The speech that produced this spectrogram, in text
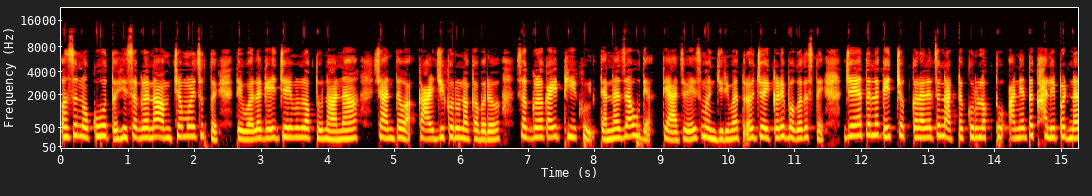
असं नको होतं. हे सगळं ना आमच्यामुळेच होतंय. तेव्हा लगेच जय म्हणू लागतो नाना शांत व्हा काळजी करू नका बरं. सगळं काही ठीक होईल. त्यांना जाऊ द्या. त्याच वेळेस मंजिरी मात्र जयकडे बघत असते. जय आता लगेच चक्कर आल्याचं नाटक करू लागतो आणि आता खाली पडणार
